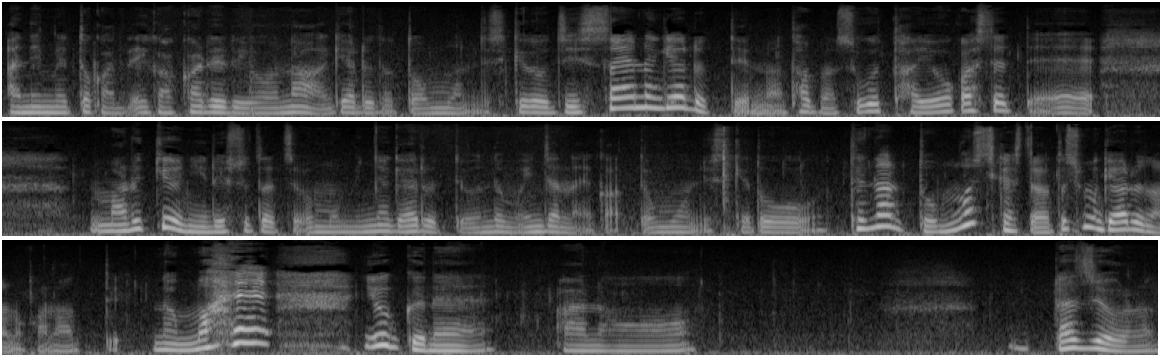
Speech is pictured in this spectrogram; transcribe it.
アニメとかで描かれるようなギャルだと思うんですけど実際のギャルっていうのは多分すごい多様化しててマルキューにいる人たちはもうみんなギャルって呼んでもいいんじゃないかって思うんですけどってなるともしかしたら私もギャルなのかなって。な前よくねあのー、ラジオの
